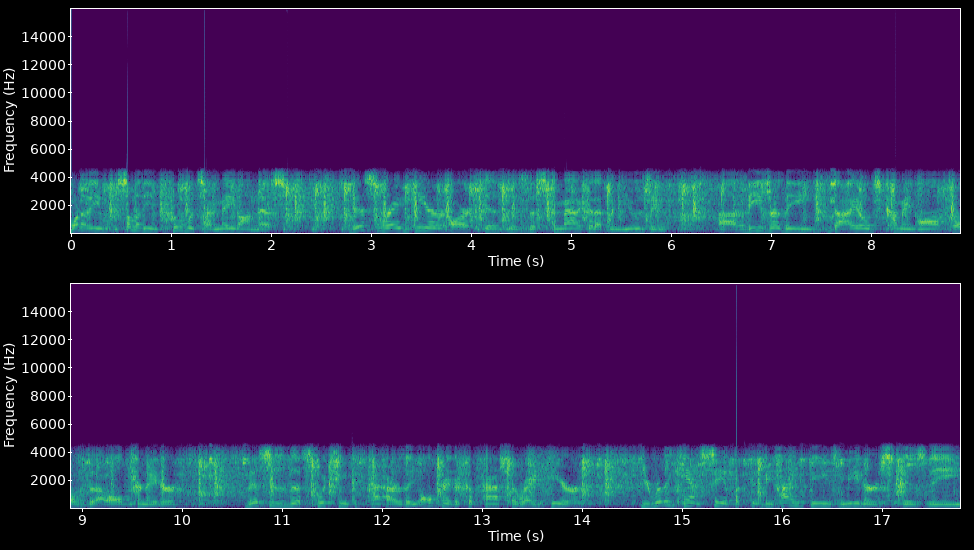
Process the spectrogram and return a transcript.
one of the some of the improvements I made on this. This right here are, is, is the schematic that I've been using. Uh, these are the diodes coming off of the alternator. This is the switching or the alternator capacitor right here. You really can't see it, but behind these meters is the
